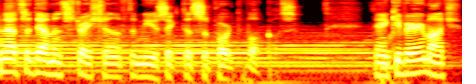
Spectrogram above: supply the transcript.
And that's a demonstration of the music to support the vocals. Thank you very much.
